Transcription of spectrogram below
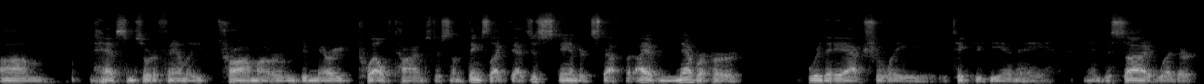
um, have some sort of family trauma or you've been married 12 times or some things like that? Just standard stuff. But I have never heard where they actually take your DNA and decide whether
